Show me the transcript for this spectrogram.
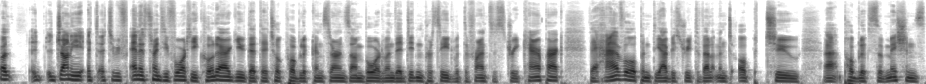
Well, uh, Johnny, uh, to be Ennis 2040 could argue that they took public concerns on board when they didn't proceed with the Francis Street car park. They have opened the Abbey Street development up to uh, public submissions,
